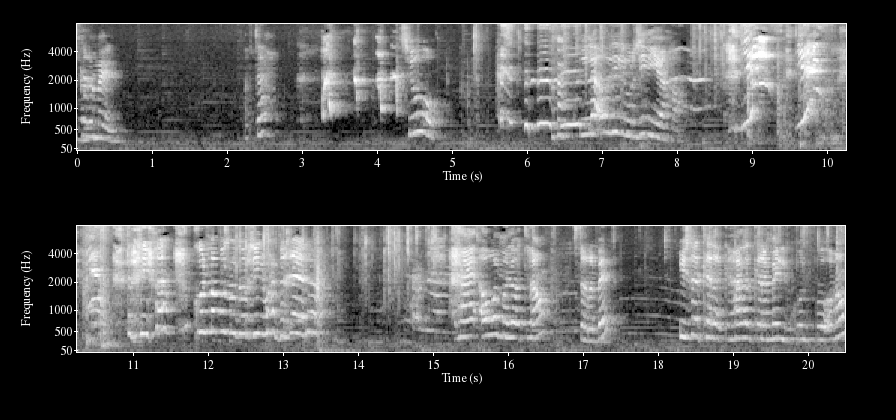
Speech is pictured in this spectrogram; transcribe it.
كراميل. أفتح. شو؟ لا قولي لي ورجيني إياها. يس يس ريان كل ما بس بتورجيني واحدة غيرها. هاي أول ما دقتها استغربت؟ إيش ذا هذا الكراميل اللي بيكون فوقهم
